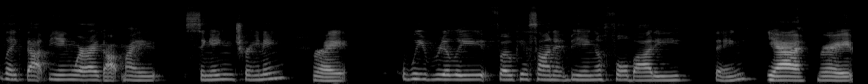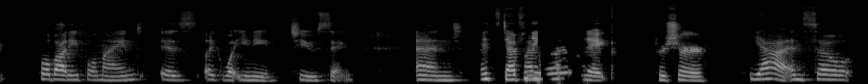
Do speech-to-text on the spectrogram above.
like that being where I got my singing training, right. we really focus on it being a full body thing. Yeah, right. Full body, full mind is like what you need to sing. And It's definitely athletic for sure. Yeah, and so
